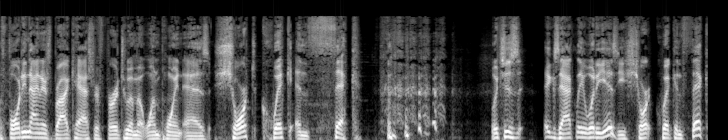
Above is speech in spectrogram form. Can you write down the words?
the 49ers broadcast referred to him at one point as short, quick, and thick. which is exactly what he is. He's short, quick, and thick.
